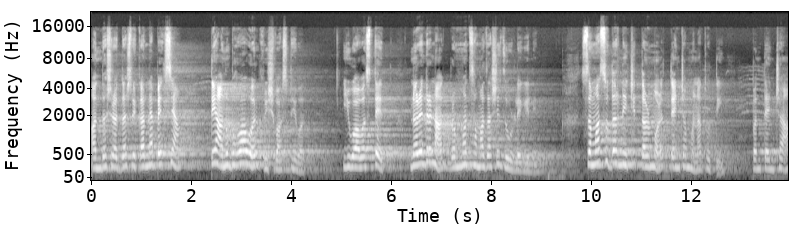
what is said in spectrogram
अंधश्रद्धा स्वीकारण्यापेक्षा ते अनुभवावर विश्वास ठेवत. युवावस्थेत नरेंद्रनाथ ब्रह्मत समाजाशी जोडले गेले. समाज सुधारणेची तळमळ त्यांच्या मनात होती पण त्यांच्या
